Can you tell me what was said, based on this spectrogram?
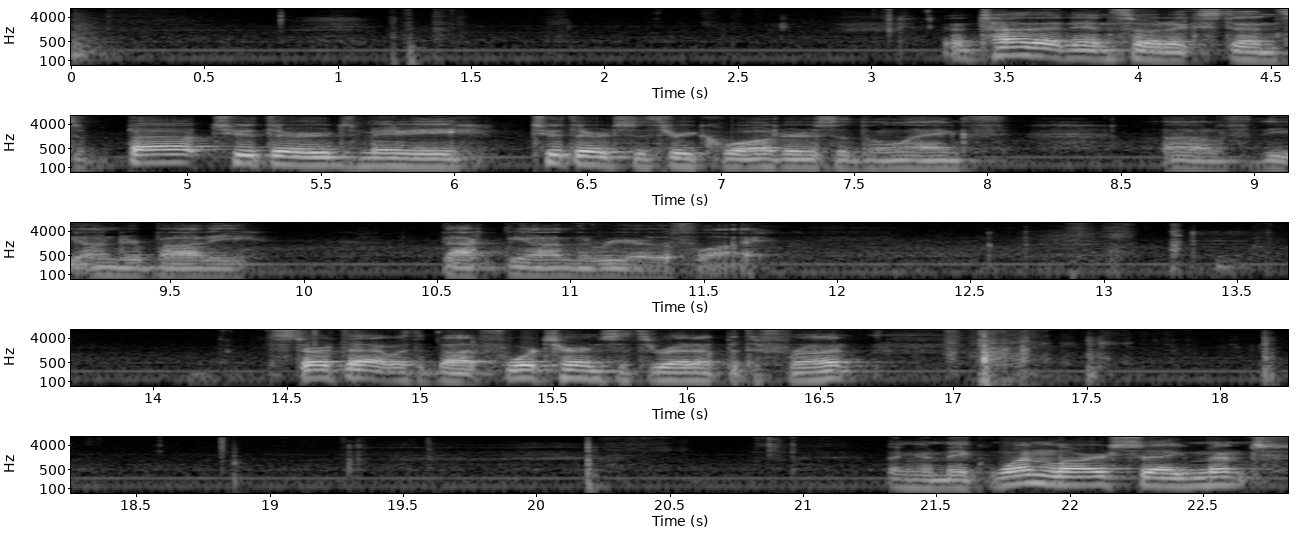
I'm going to tie that in so it extends about two thirds, maybe two thirds to three quarters of the length of the underbody back beyond the rear of the fly. Start that with about four turns of thread up at the front. I'm going to make one large segment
